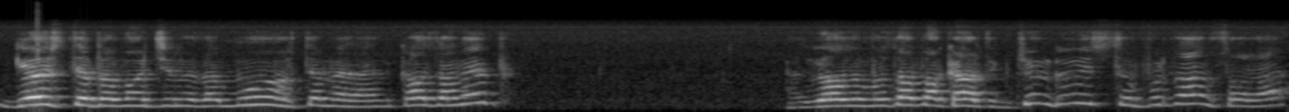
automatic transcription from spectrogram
Göztepe maçını da muhtemelen kazanıp yolumuza bakardık. Çünkü 3-0'dan sonra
